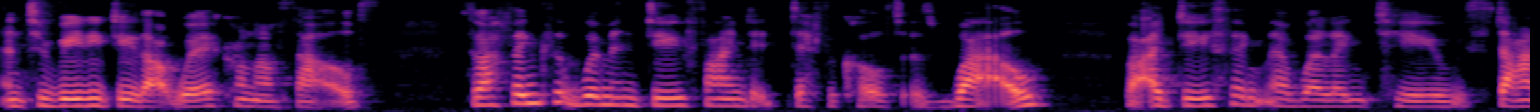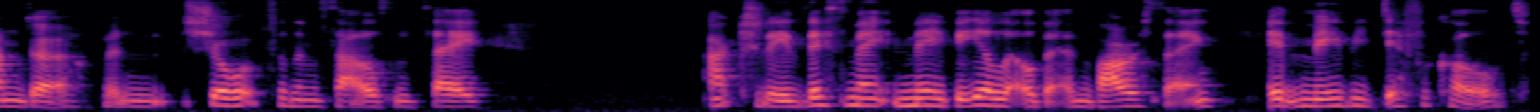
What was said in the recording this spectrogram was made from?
and to really do that work on ourselves. So I think that women do find it difficult as well, but I do think they're willing to stand up and show up for themselves and say, actually, this may, may be a little bit embarrassing. It may be difficult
